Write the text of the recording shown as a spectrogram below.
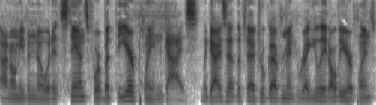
I don't even know what it stands for, but the airplane guys, the guys at the federal government who regulate all the airplanes,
